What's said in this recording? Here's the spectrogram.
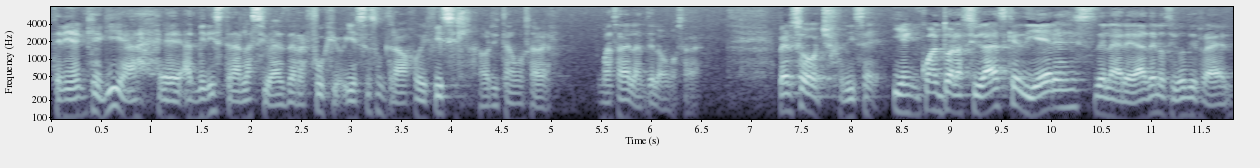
Tenían que guiar, eh, administrar las ciudades de refugio y ese es un trabajo difícil. Ahorita vamos a ver, más adelante lo vamos a ver. Verso 8 dice, y en cuanto a las ciudades que dieres de la heredad de los hijos de Israel,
